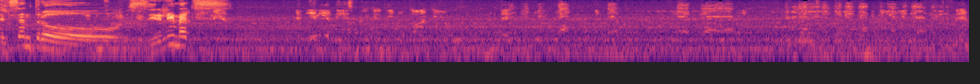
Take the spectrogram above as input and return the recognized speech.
El centro. City limits. If any of these particular people talk to you, then then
